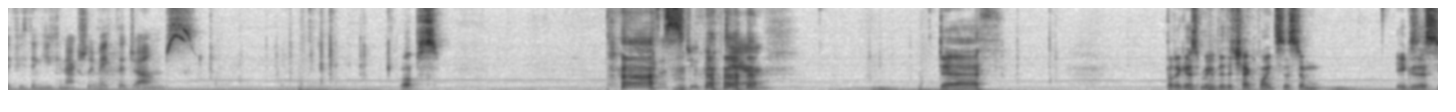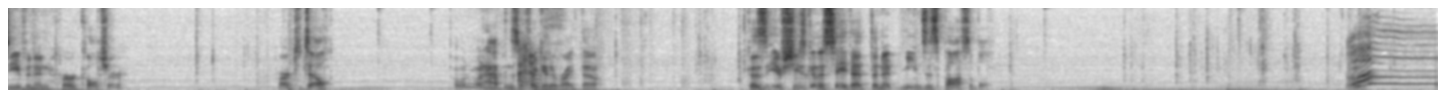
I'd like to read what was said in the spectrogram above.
If you think you can actually make the jumps. Whoops. It's a stupid dare. Death. But I guess maybe the checkpoint system exists even in her culture? Hard to tell. I wonder what happens if I, don't get it right, though. Because if she's gonna say that, then it means it's possible. Whoa! Oh.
